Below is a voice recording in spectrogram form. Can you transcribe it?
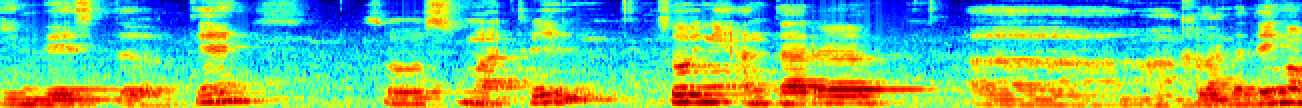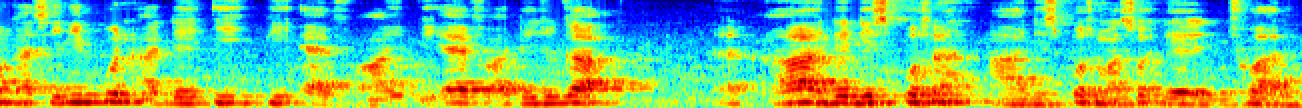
investor. Okay. So smart trail. So ini antara uh, kalau anda tengok kat sini pun ada EPF. Uh, EPF ada juga uh, dia dispose lah. Uh, dispose maksud dia jual.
